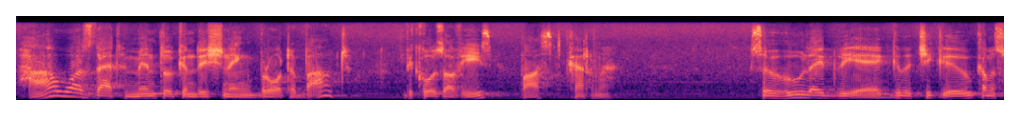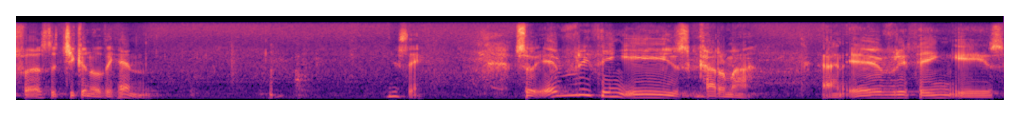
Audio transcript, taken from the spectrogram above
how was that mental conditioning brought about? Because of his past karma. So who laid the egg? The chick- who comes first, the chicken or the hen? You see. So everything is karma and everything is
